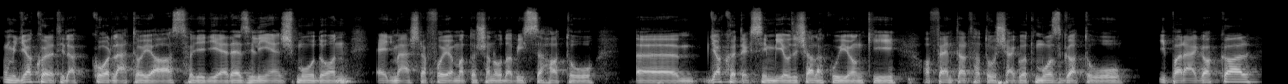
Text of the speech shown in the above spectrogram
ami gyakorlatilag korlátolja azt, hogy egy ilyen reziliens módon egymásra folyamatosan oda-visszaható gyakorlatilag szimbiózis alakuljon ki a fenntarthatóságot mozgató iparágakkal,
